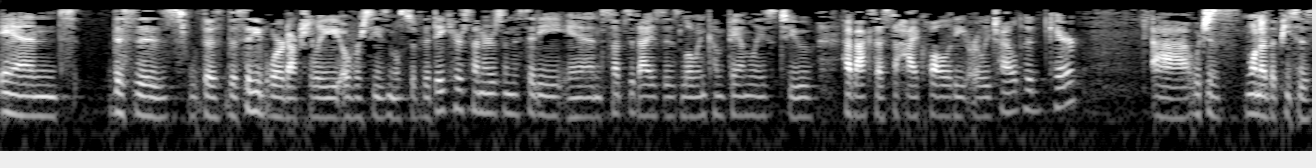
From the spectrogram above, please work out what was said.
And this is the, the city board actually oversees most of the daycare centers in the city and subsidizes low income families to have access to high quality early childhood care, uh, which is one of the pieces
